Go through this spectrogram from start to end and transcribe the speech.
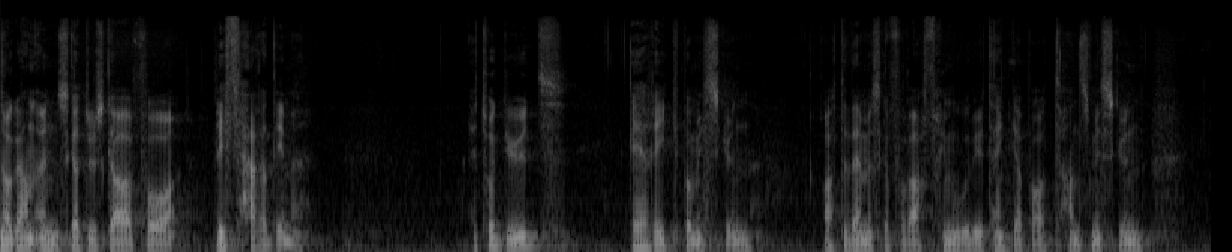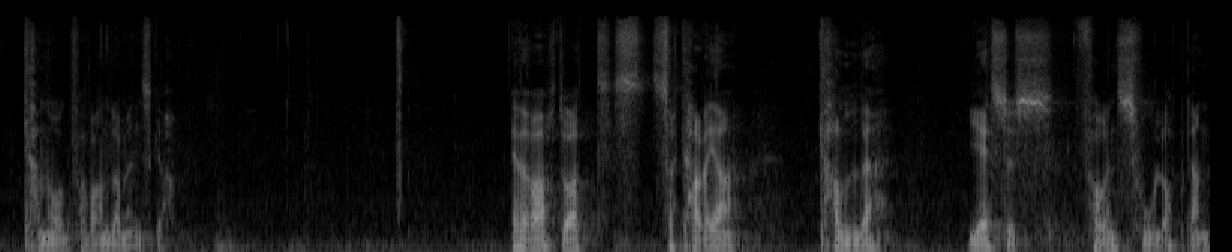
Noe han ønsker at du skal få bli ferdig med. Jeg tror Gud er rik på miskunn, og at det er det vi skal få være frimodige og tenke på at hans miskunn kan òg forvandle mennesker. Er det rart da at Zakaria kaller Jesus for en soloppgang?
